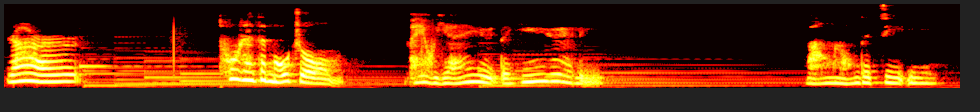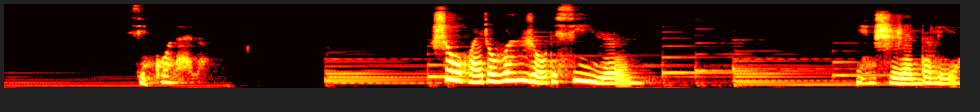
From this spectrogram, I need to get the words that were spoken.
然而，突然在某种没有言语的音乐里，朦胧的记忆醒过来了，受怀着温柔的信任。凝视人的脸，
